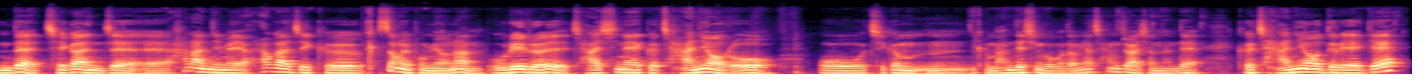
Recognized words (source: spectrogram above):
근데 제가 이제 하나님의 여러 가지 그 특성을 보면은 우리를 자신의 그 자녀로 오, 지금 음, 그 만드신 거거든요. 창조하셨는데 그 자녀들에게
